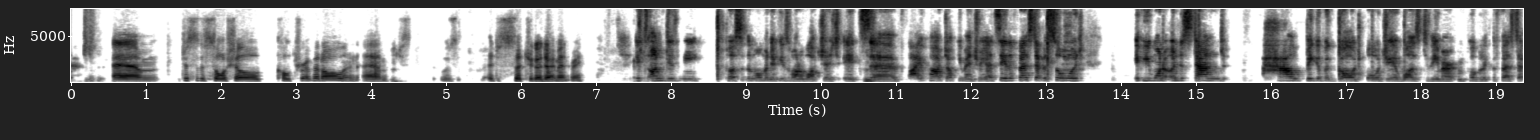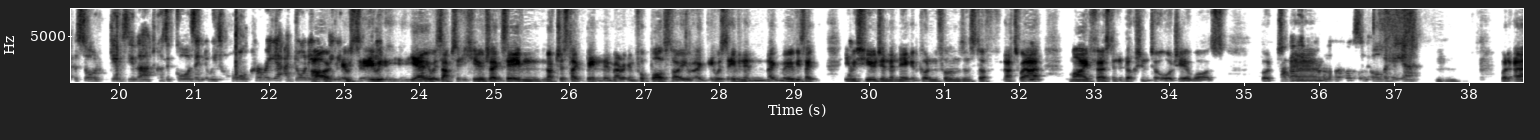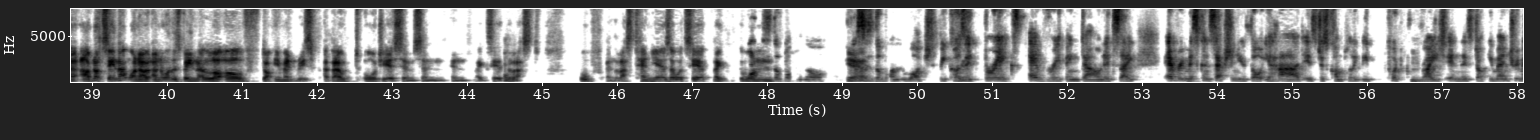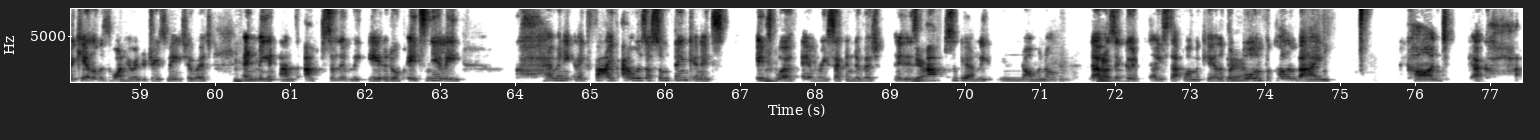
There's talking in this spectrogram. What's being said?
um just the social culture of it all and um just, it was it's just such a good documentary It's on Disney Plus at the moment. If you want to watch it, it's Mm. a five-part documentary. I'd say the first episode, if you want to understand how big of a god OJ was to the American public, the first episode gives you that because it goes into his whole career. I don't even Oh, think it was, it was, yeah, it was absolutely huge. Like, say, even not just like being the American football star, he- like it was even in like movies. Like, he was huge in the Naked Gun films and stuff. That's where I, my first introduction to OJ was. But probably for a um, lot of us in, over here. mhm. But uh, I've not seen that one. I, I know there's been a lot of documentaries about OJ Simpson in, like, say, the Mhm. last, oof, in the last ten years, I would say. Like the one. This is the one though. yeah, This is the one to watch because Yeah. it breaks everything down. It's like every misconception you thought you had is just completely put Mm. right in this documentary. Michaela was the one who introduced me to it, Mhm. and me and Ant absolutely ate it up. It's nearly how many like five hours or something, and it's it's Mhm. worth every second of it. It is Yeah. absolutely phenomenal. That No. was a good choice, that one, Michaela. But Yeah. Bowling for Columbine can't. I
